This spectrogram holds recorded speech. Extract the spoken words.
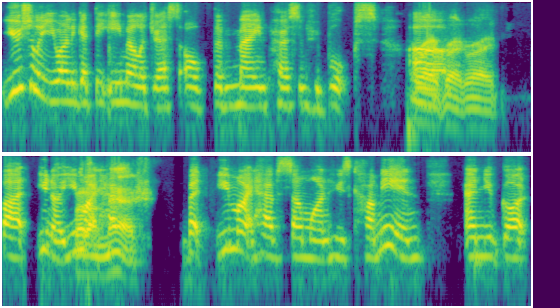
usually you only get the email address of the main person who books. Right, Um, right, right. But you know, you but might have mesh, but you might have someone who's come in and you've got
